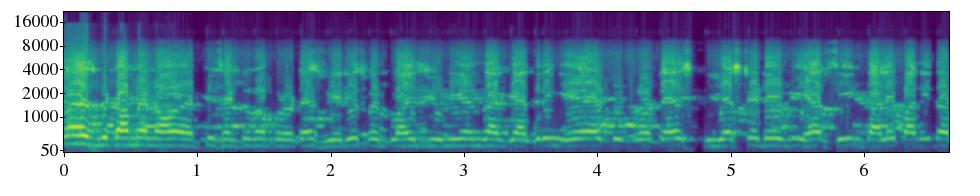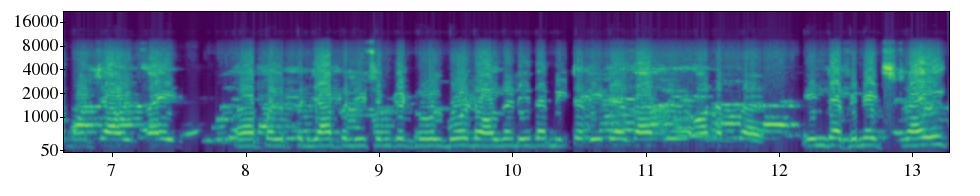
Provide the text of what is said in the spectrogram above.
Has become an epicenter of protest. Various employees unions are gathering here to protest. Yesterday we have seen Kale Pani the Morcha outside Punjab Pollution Control Board. Already the meter readers are on a uh, indefinite strike.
